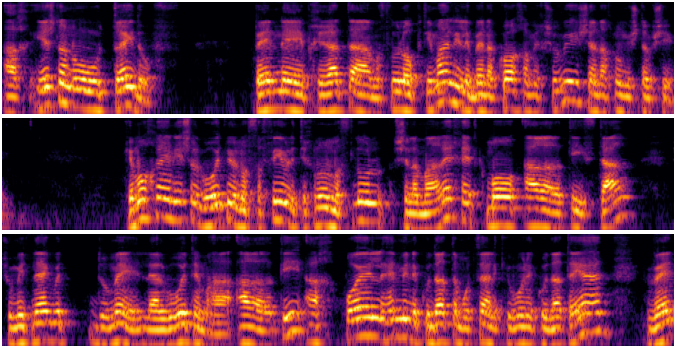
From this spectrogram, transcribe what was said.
אך יש לנו trade off בין אה, בחירת המסלול האופטימלי לבין הכוח המחשובי שאנחנו משתמשים. כמו כן יש אלגוריתמים נוספים לתכנון מסלול של המערכת כמו RRT star שהוא מתנהג בדומה לאלגוריתם ה-RRT, אך פועל הן מנקודת המוצא לכיוון נקודת היעד, והן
